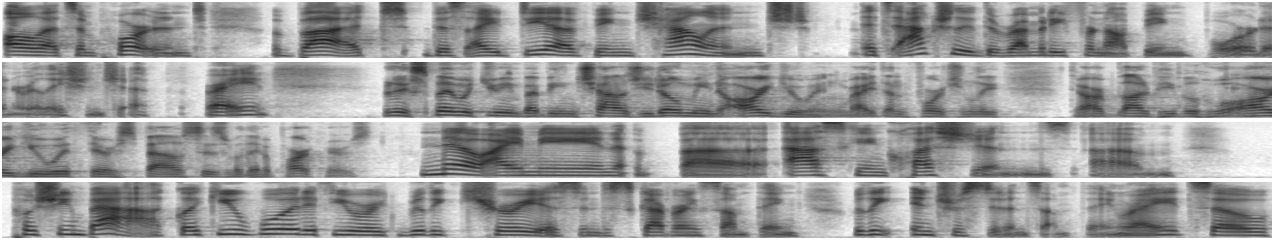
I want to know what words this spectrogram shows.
all that's important. But this idea of being challenged, it's actually the remedy for not being bored in a relationship, right? But explain what you mean by being challenged. You don't mean arguing, right? Unfortunately, there are a lot of people who argue with their spouses or their partners. No, I mean uh, asking questions, um, pushing back, like you would if you were really curious and discovering something, really interested in something, right? So,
